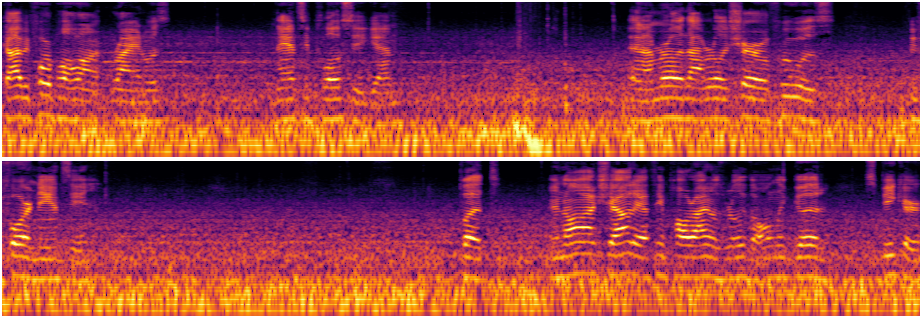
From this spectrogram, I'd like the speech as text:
guy before Paul Ryan was Nancy Pelosi again. And I'm really not really sure of who was before Nancy. But in all actuality, I think Paul Ryan was really the only good speaker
